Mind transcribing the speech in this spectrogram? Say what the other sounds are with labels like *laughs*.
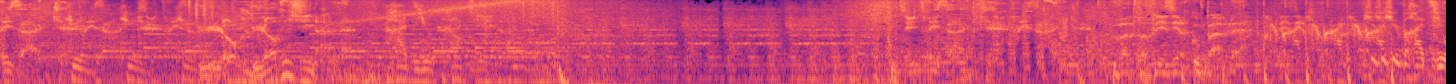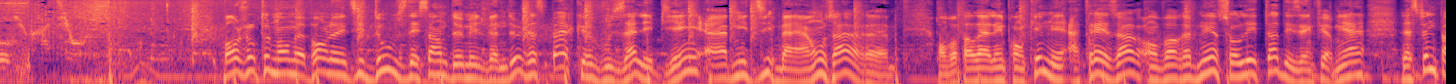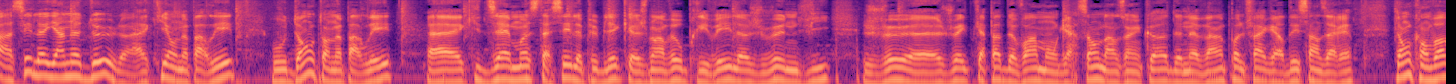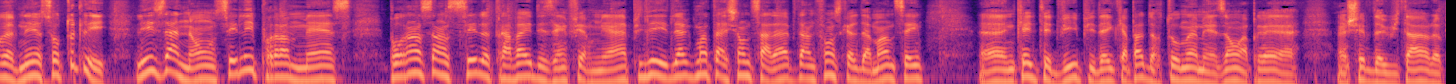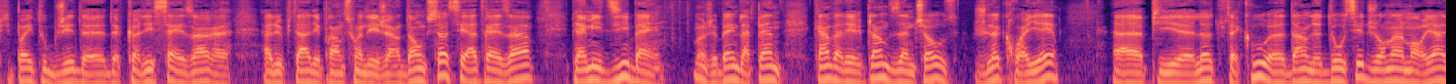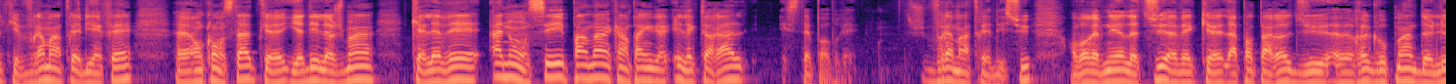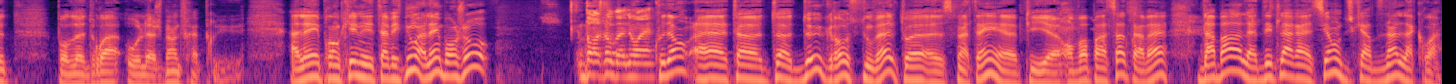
Trisac. L'original. Radio. Du Trisac. Votre plaisir coupable. Cube Radio. Bonjour tout le monde, bon lundi 12 décembre 2022. J'espère que vous allez bien. À midi, ben à 11 heures, euh, on va parler à Alain Pronkin, mais à 13 heures, on va revenir sur l'état des infirmières. La semaine passée, là, il y en a deux là, à qui on a parlé ou dont on a parlé, euh, qui disaient moi c'est assez le public, je m'en vais au privé, là, je veux une vie, je veux, euh, je veux être capable de voir mon garçon dans un cas de 9 ans, pas le faire garder sans arrêt. Donc on va revenir sur toutes les les annonces et les promesses pour encenser le travail des infirmières, puis l'augmentation de salaire, puis dans le fond ce qu'elles demandent c'est euh, une qualité de vie, puis d'être capable de retourner à la maison après euh, un chiffre de 8 heures, là, puis pas être obligé de, de coller 16 heures euh, à, l'hôpital et prendre soin des gens. Donc ça, c'est à 13 heures. Puis à midi, ben, moi j'ai bien de la peine. Quand Valérie Plante disait une chose, je le croyais. puis là, tout à coup, dans le dossier du Journal Montréal, qui est vraiment très bien fait, on constate qu'il y a des logements qu'elle avait annoncés pendant la campagne électorale, et c'était pas vrai vraiment très déçu. On va revenir là-dessus avec euh, la porte-parole du euh, regroupement de lutte pour le droit au logement de Frappru. Alain Pronkin est avec nous. Alain, bonjour. Bonjour Benoît. Coudon, euh, t'as as deux grosses nouvelles toi euh, ce matin, puis on va passer à travers. D'abord la déclaration du cardinal Lacroix.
